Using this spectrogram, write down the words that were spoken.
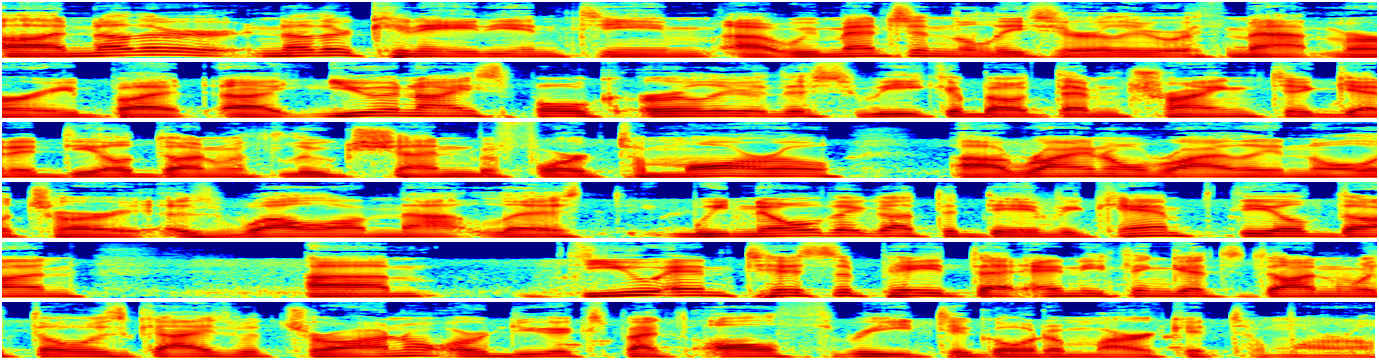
Uh, another another Canadian team. Uh, we mentioned the Leafs earlier with Matt Murray, but uh, you and I spoke earlier this week about them trying to get a deal done with Luke Schenn before tomorrow. Uh, Ryan O'Reilly and Noel Acciari as well on that list. We know they got the David Kämpf deal done. Um, do you anticipate that anything gets done with those guys with Toronto, or do you expect all three to go to market tomorrow?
